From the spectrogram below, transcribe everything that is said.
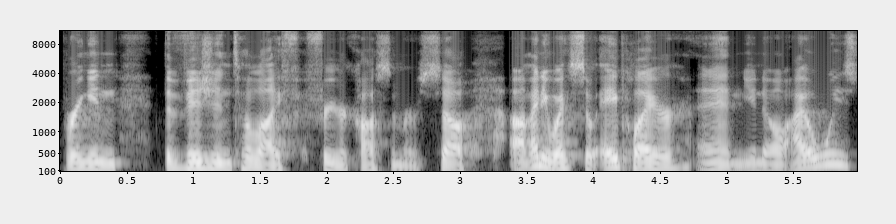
bringing the vision to life for your customers. So, um, anyway, so a player, and you know, I always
